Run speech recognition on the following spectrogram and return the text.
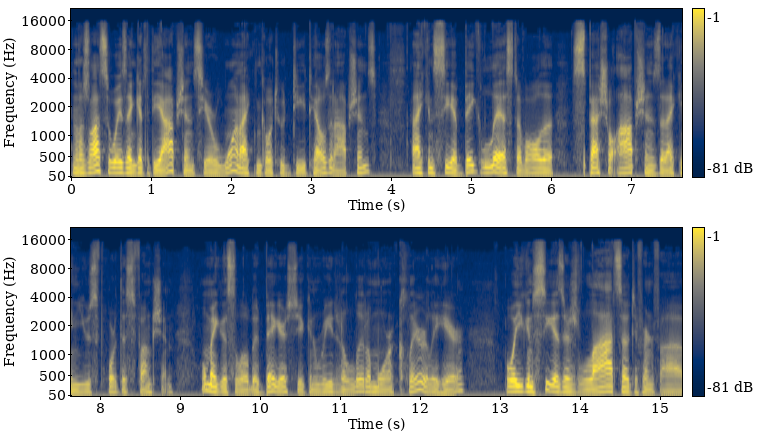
And there's lots of ways I can get to the options here. One, I can go to details and options, and I can see a big list of all the special options that I can use for this function. We'll make this a little bit bigger so you can read it a little more clearly here. But what you can see is there's lots of different uh,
